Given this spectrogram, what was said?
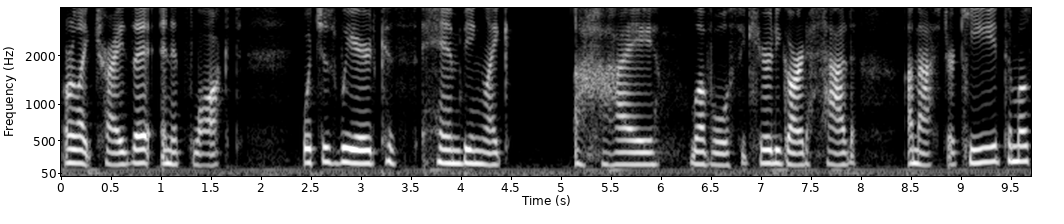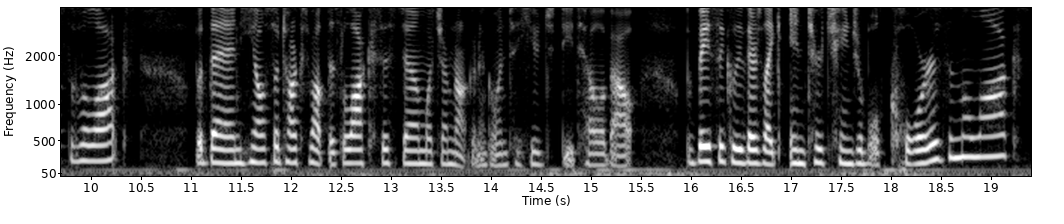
or like tries it, and it's locked, which is weird because him being like a high level security guard had a master key to most of the locks. But then he also talks about this lock system, which I'm not going to go into huge detail about. But basically, there's like interchangeable cores in the locks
